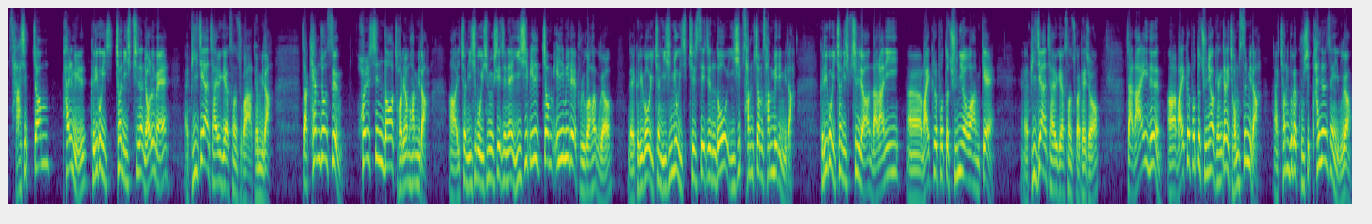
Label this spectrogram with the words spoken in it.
40.8밀. 그리고 2027년 여름에 비제한 자유계약 선수가 됩니다. 자, 캠 존슨 훨씬 더 저렴합니다. 아, 2025-26 시즌에 21.1mm에 불과하고요. 네, 그리고 2026-27 시즌도 23.3mm입니다. 그리고 2027년 나란히 어, 마이클 포터 주니어와 함께 에, 비제한 자유계약 선수가 되죠. 자, 나이는 어, 마이클 포터 주니어 굉장히 젊습니다. 1998년생이고요.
